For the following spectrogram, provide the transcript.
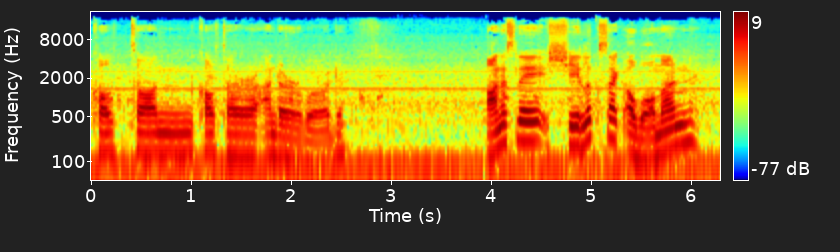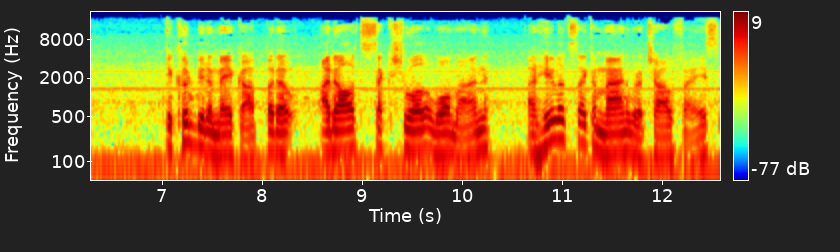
Colton, Colter Underwood. Honestly, she looks like a woman. It could be the makeup, but a adult sexual woman. And he looks like a man with a child face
